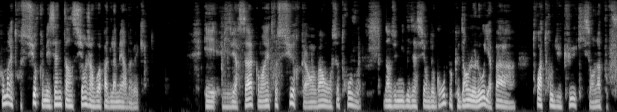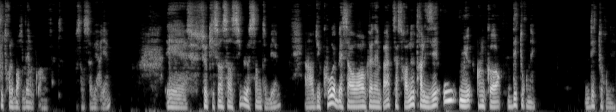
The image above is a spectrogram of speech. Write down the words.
Comment être sûr que mes intentions, j'en vois pas de la merde avec. Et vice versa, comment être sûr quand on se trouve dans une méditation de groupe, que dans le lot, il n'y a pas trois trous du cul qui sont là pour foutre le bordel, quoi, en fait. Vous en savez rien. Et ceux qui sont sensibles le sentent bien. Alors du coup, eh ben, ça aura aucun impact, ça sera neutralisé ou mieux encore, détourné. Détourné.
